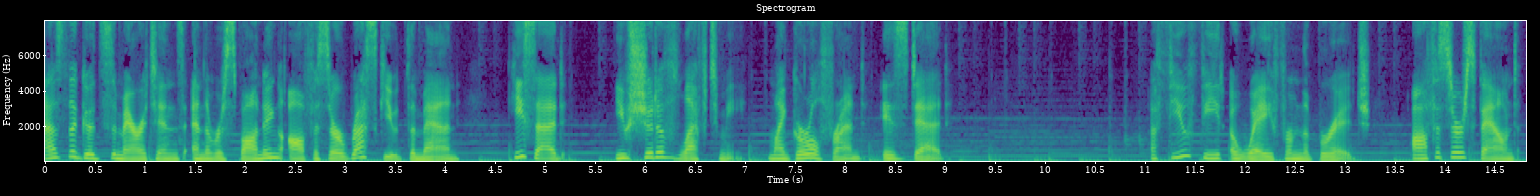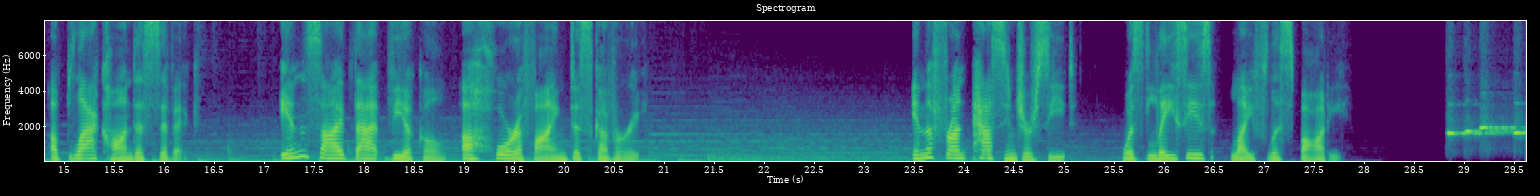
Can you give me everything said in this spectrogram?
As the Good Samaritans and the responding officer rescued the man, he said, You should have left me. My girlfriend is dead. A few feet away from the bridge, officers found a black Honda Civic. Inside that vehicle, a horrifying discovery. In the front passenger seat was Lacey's lifeless body.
